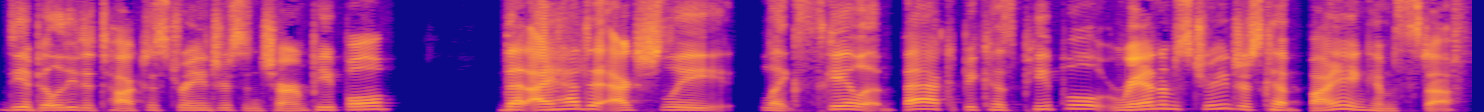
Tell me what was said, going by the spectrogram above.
the ability to talk to strangers and charm people that I had to actually like scale it back because people, random strangers, kept buying him stuff.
